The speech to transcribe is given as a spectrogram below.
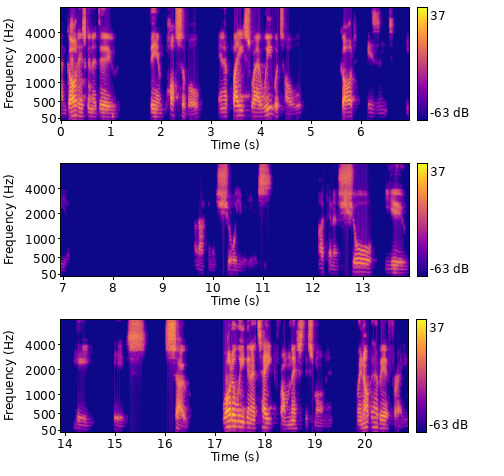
And God is going to do the impossible in a place where we were told God isn't here. And I can assure you He is. I can assure you He is. So, what are we going to take from this this morning? We're not going to be afraid.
